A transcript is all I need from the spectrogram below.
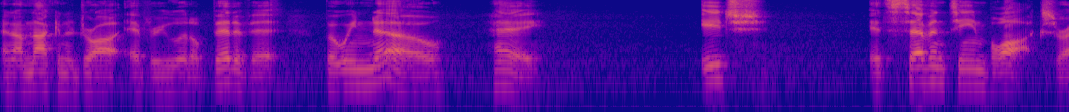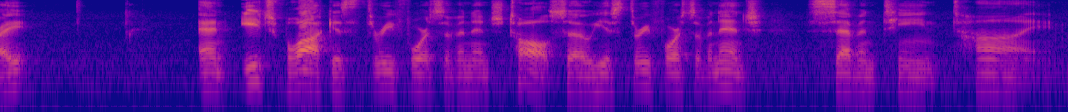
And I'm not going to draw every little bit of it, but we know, hey, each it's 17 blocks, right? And each block is three fourths of an inch tall. So he is three fourths of an inch 17 times.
